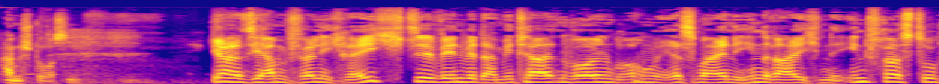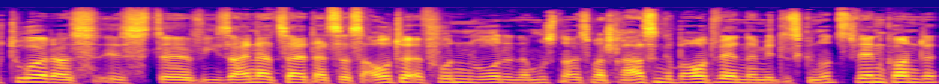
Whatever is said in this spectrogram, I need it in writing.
anstoßen? Ja, Sie haben völlig recht. Wenn wir da mithalten wollen, brauchen wir erstmal eine hinreichende Infrastruktur. Das ist äh, wie seinerzeit, als das Auto erfunden wurde, da mussten erstmal Straßen gebaut werden, damit es genutzt werden konnte.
